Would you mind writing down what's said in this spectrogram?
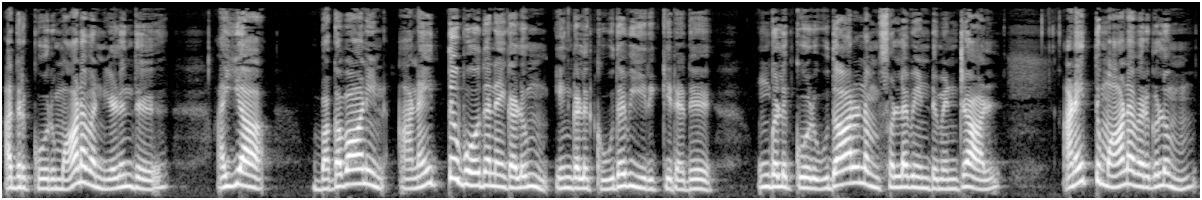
அதற்கு ஒரு மாணவன் எழுந்து ஐயா பகவானின் அனைத்து போதனைகளும் எங்களுக்கு உதவி இருக்கிறது. உங்களுக்கு ஒரு உதாரணம் சொல்ல வேண்டுமென்றால் அனைத்து மாணவர்களும்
